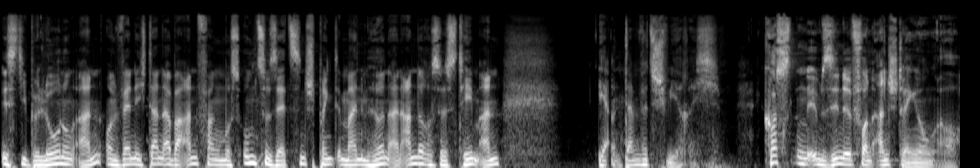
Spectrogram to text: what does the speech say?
ist die Belohnung an und wenn ich dann aber anfangen muss umzusetzen, springt in meinem Hirn ein anderes System an. Ja, und dann wird's schwierig. Kosten im Sinne von Anstrengung auch.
